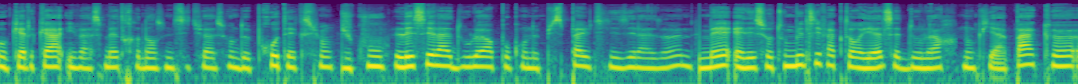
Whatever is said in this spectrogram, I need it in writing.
auquel cas il va se mettre dans une situation de protection. Du coup, laisser la douleur pour qu'on ne puisse pas utiliser la zone. Mais elle est surtout multifactorielle, cette douleur. Donc il n'y a pas que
